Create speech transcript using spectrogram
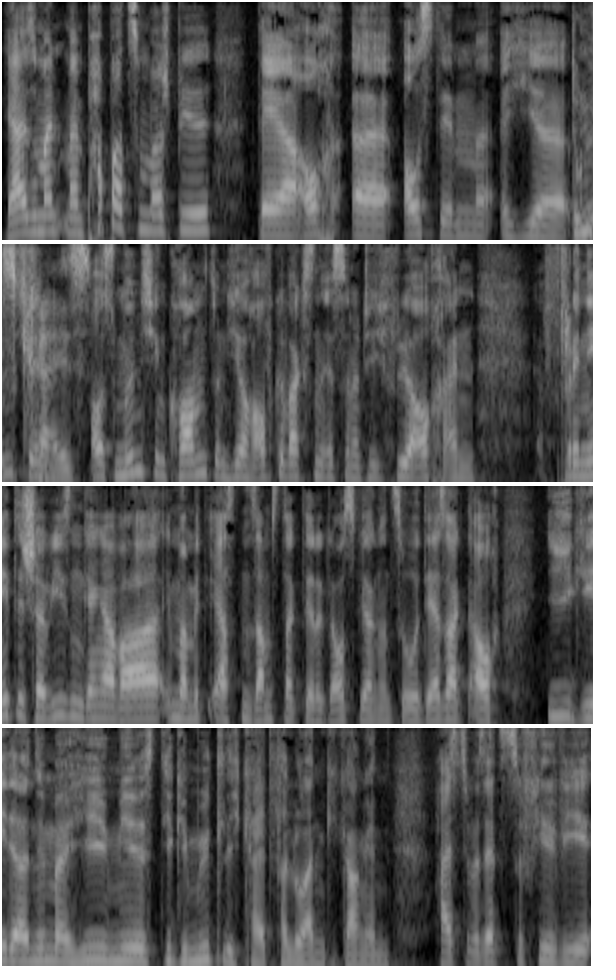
Ja, also mein, mein Papa zum Beispiel, der auch äh, aus dem äh, hier Dunstkreis. München, aus München kommt und hier auch aufgewachsen ist und natürlich früher auch ein frenetischer Wiesengänger war, immer mit ersten Samstag direkt rausgegangen und so, der sagt auch, ich gehe da nimmer hin, mir ist die Gemütlichkeit verloren gegangen. Heißt übersetzt so viel wie,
